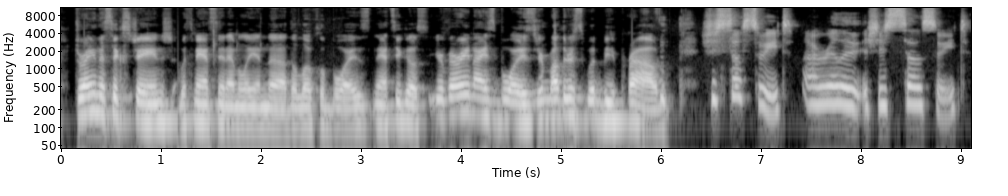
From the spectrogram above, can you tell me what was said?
during this exchange with Nancy and Emily and the, the local boys, Nancy goes, You're very nice boys. Your mothers would be proud. She's so sweet. I really, she's so sweet.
